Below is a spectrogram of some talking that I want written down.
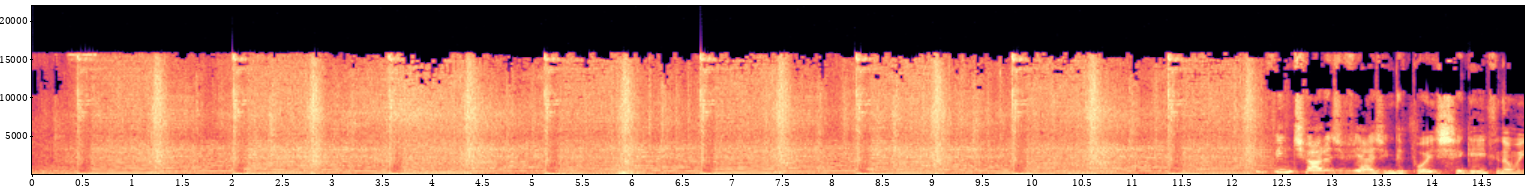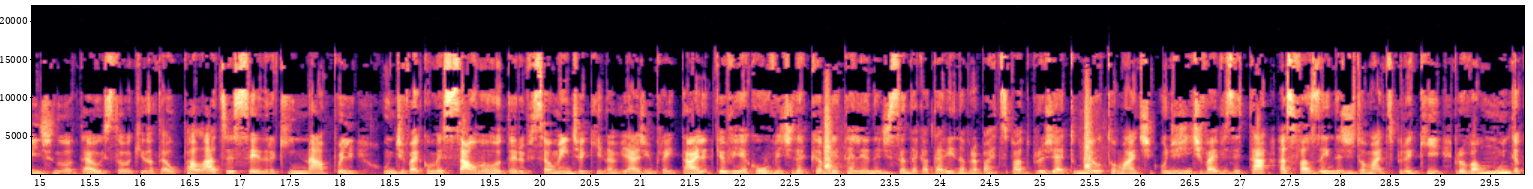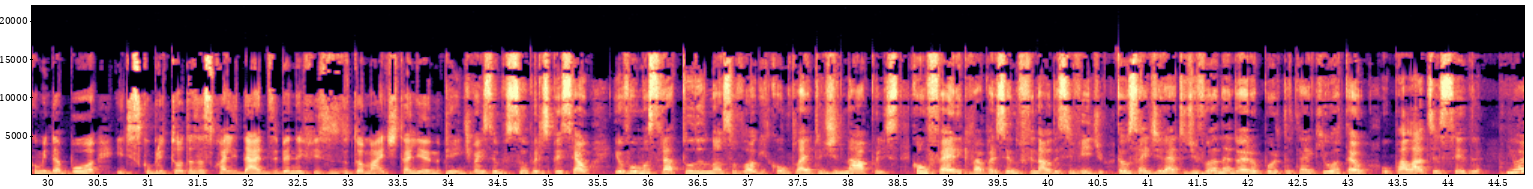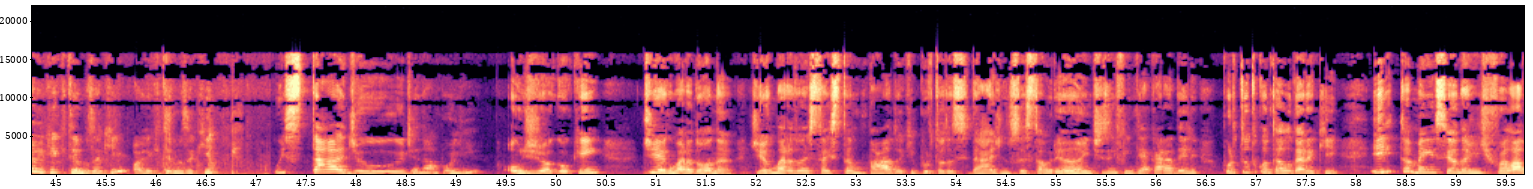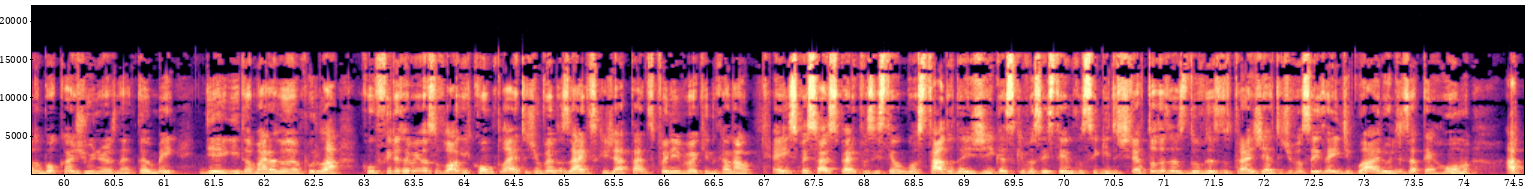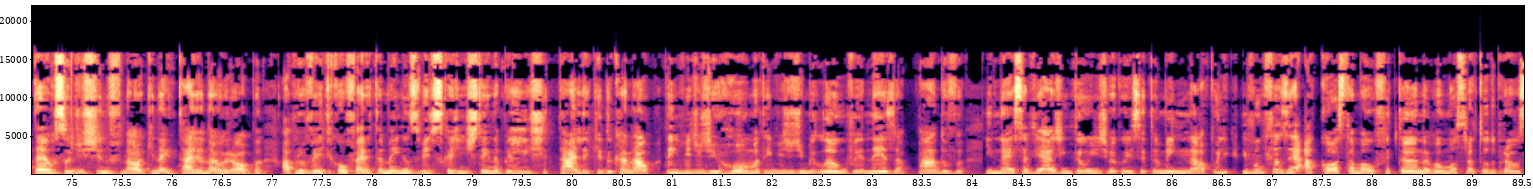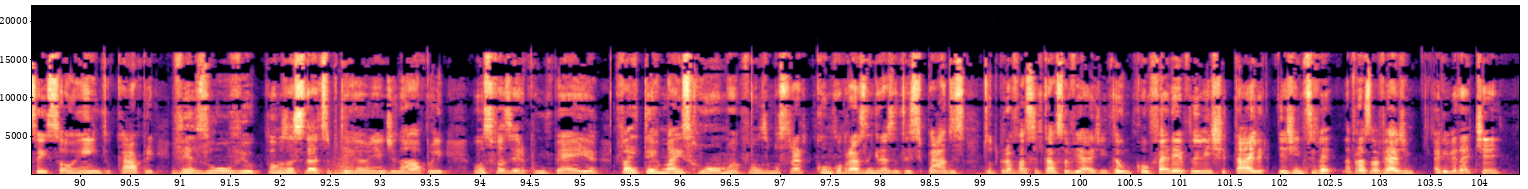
20 horas de viagem depois, cheguei finalmente no hotel. Estou aqui no Hotel Palazzo Cedra, aqui em Nápoles, onde vai começar o meu roteiro oficialmente aqui na viagem para Itália, que eu vim a convite da Câmara Italiana de Santa Catarina para participar do projeto Meu Tomate, onde a gente vai visitar as fazendas de tomates por aqui, provar muita comida boa e descobrir todas as qualidades e benefícios do tomate italiano. Gente, vai ser super especial. Eu vou mostrar tudo no nosso vlog completo de Nápoles. Confere que vai aparecer no final desse vídeo. Então saí direto de van, né, do aeroporto até aqui o hotel, o Palazzo Cedra. E olha o que que temos aqui, olha o que temos aqui o estádio de Napoli, onde jogou quem? Diego Maradona. Diego Maradona está estampado aqui por toda a cidade, nos restaurantes, enfim, tem a cara dele por tudo quanto é lugar aqui. E também esse ano a gente foi lá no Boca Juniors, né? Também Dieguito Maradona por lá. Confira também nosso vlog completo de Buenos Aires que já está disponível aqui no canal. É isso, pessoal. Espero que vocês tenham gostado das dicas, que vocês tenham conseguido tirar todas as dúvidas do trajeto de vocês aí de Guarulhos até Roma até o seu destino final aqui na Itália, na Europa. Aproveita e confere também os vídeos que a gente tem na playlist Itália aqui do canal. Tem vídeo de Roma, tem vídeo de Milão, Veneza, Pádua. E nessa viagem, então, a gente vai conhecer também Nápoles e vamos fazer a Costa Malfitana. Vamos mostrar tudo para vocês. Sorrento, Capri, Vesúvio. Vamos na cidade subterrânea de Nápoles. Vamos fazer Pompeia. Vai ter mais Roma. Vamos mostrar como comprar os ingressos antecipados. Tudo para facilitar a sua viagem. Então, confere a playlist Itália e a gente se vê na próxima viagem. Arrivederci!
